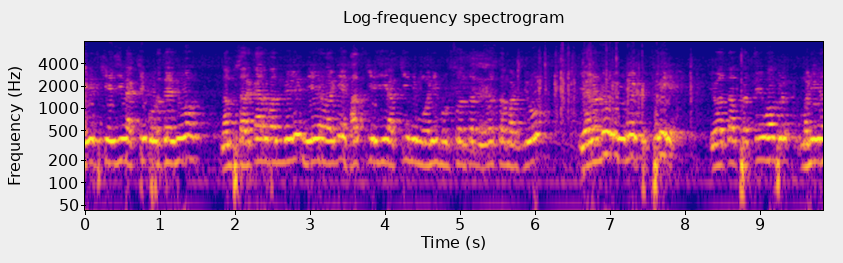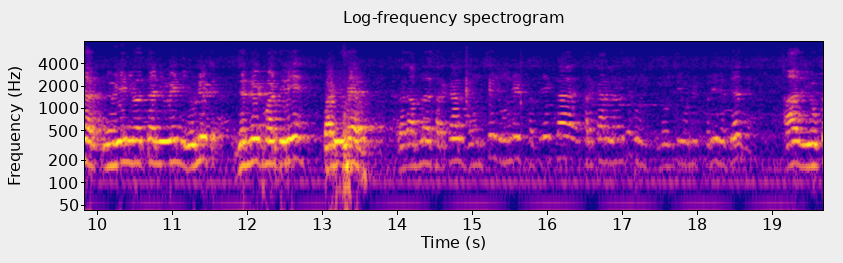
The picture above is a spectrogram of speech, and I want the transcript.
ಐದು ಕೆಜಿ ಅಕ್ಕಿ ಕೊಡ್ತಾ ಇದೀವೋ ನಮ್ಮ ಸರ್ಕಾರ ಬಂದ ಮೇಲೆ ನೇರವಾಗಿ ಹತ್ತು ಕೆ ಜಿ ಅಕ್ಕಿ ನಿಮ್ಮ ಮನೆ ಮುಟ್ಸುವಂತ ವ್ಯವಸ್ಥೆ ಮಾಡ್ತೀವಿ ಎರಡು ಯೂನಿಟ್ ಫ್ರೀ ಇವತ್ತ ಪ್ರತಿಯೊಬ್ಬರು ಮನೆಗಳ ಏನ್ ಇವತ್ತ ನೀವೇನು ಯೂನಿಟ್ ಜನರೇಟ್ ಮಾಡ್ತೀರಿ? ಪಾಟೀಲ್ ಸಾಹೇಬ್. ಸರ್ಕಾರ सरकार ಯೂನಿಟ್ ಪ್ರತ್ಯೇಕ प्रत्येकला सरकारला ಯೂನಿಟ್ ಫ್ರೀ ಇರುತ್ತೆ. ಆ ಯುವಕ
